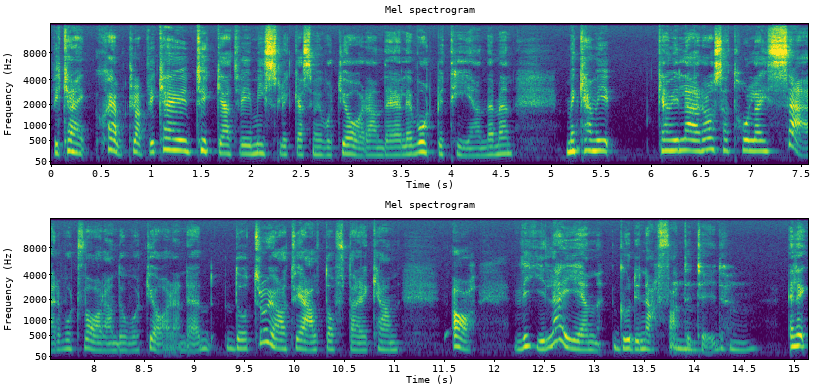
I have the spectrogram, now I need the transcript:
Vi kan, självklart, vi kan ju tycka att vi misslyckas med vårt görande eller vårt beteende men, men kan, vi, kan vi lära oss att hålla isär vårt varande och vårt görande då tror jag att vi allt oftare kan ja, vila i en good enough-attityd. Mm, Eller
